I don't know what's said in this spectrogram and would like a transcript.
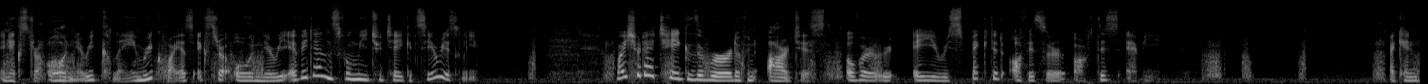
An extraordinary claim requires extraordinary evidence for me to take it seriously. Why should I take the word of an artist over a respected officer of this abbey? I can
